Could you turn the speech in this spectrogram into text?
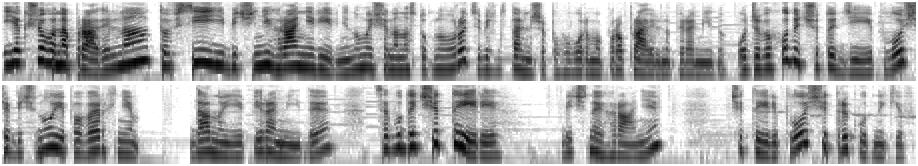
І якщо вона правильна, то всі її бічні грані рівні. Ну, ми ще на наступному уроці більш детальніше поговоримо про правильну піраміду. Отже, виходить, що тоді площа бічної поверхні даної піраміди це буде 4 бічних грані, 4 площі трикутників.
